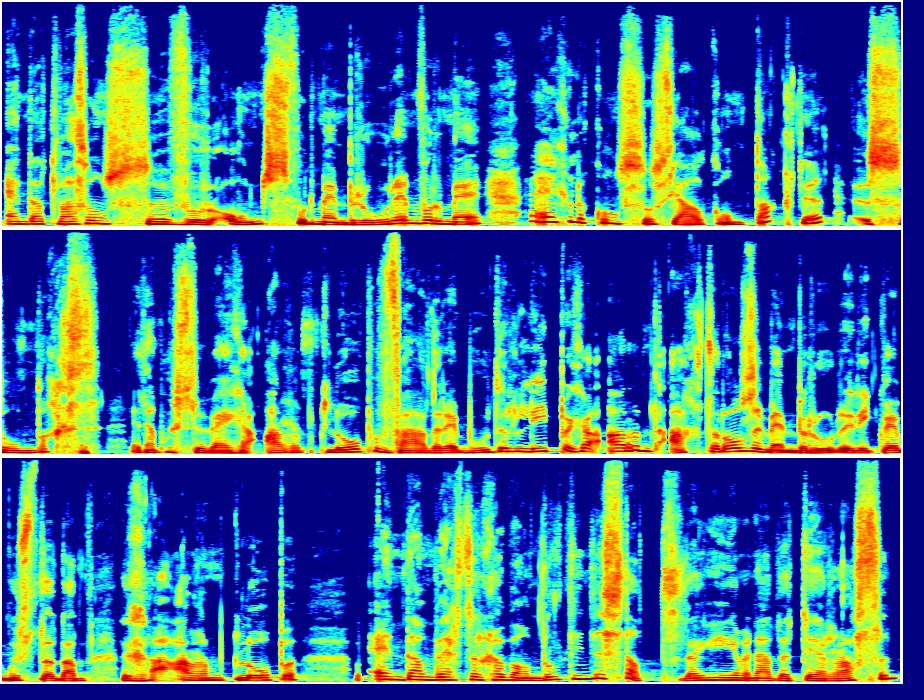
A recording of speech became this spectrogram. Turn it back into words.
En dat was ons, eh, voor ons, voor mijn broer en voor mij, eigenlijk ons sociaal contact. Hè. Zondags. En dan moesten wij gearmd lopen. Vader en moeder liepen gearmd achter ons. En mijn broer en ik, wij moesten dan gearmd lopen. En dan werd er gewandeld in de stad. Dan gingen we naar de terrassen.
